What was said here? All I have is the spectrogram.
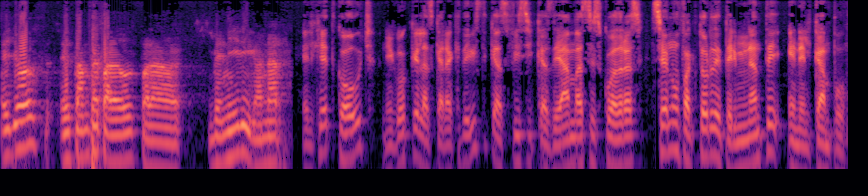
Ellos están preparados para venir y ganar. El head coach negó que las características físicas de ambas escuadras sean un factor determinante en el campo.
